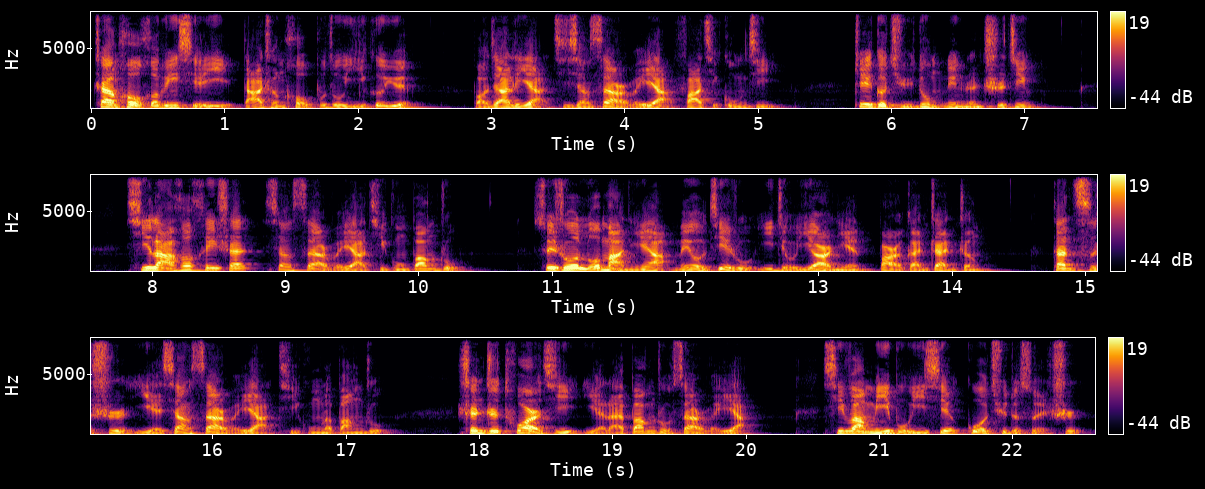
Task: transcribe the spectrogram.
战后和平协议达成后不足一个月，保加利亚即向塞尔维亚发起攻击。这个举动令人吃惊。希腊和黑山向塞尔维亚提供帮助。虽说罗马尼亚没有介入1912年巴尔干战争，但此时也向塞尔维亚提供了帮助。甚至土耳其也来帮助塞尔维亚，希望弥补一些过去的损失。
